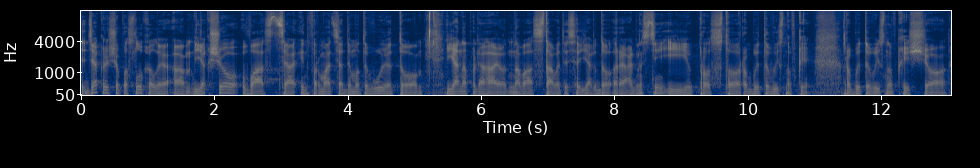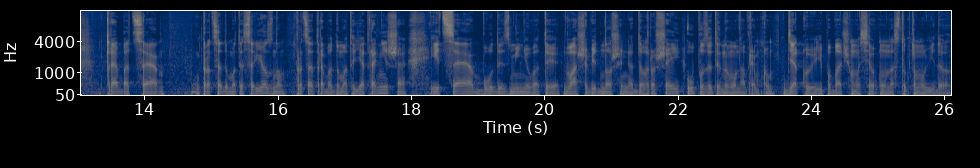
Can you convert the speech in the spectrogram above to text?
Дякую, що послухали. Якщо вас ця інформація демотивує, то я наполягаю на вас ставитися як до реальності і просто робити висновки. Робити висновки, що треба це. Про це думати серйозно, про це треба думати як раніше, і це буде змінювати ваше відношення до грошей у позитивному напрямку. Дякую і побачимося у наступному відео.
